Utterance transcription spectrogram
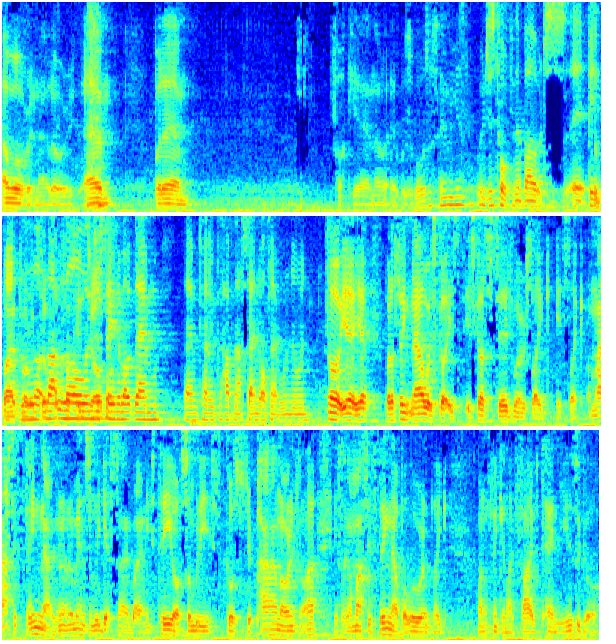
I'm over it now, don't worry. Um, but, um, fuck yeah, no, it was, what was I saying again? We were just talking about it being a byproduct of that lull and just saying about them, them kind of having that send off and everyone knowing. Oh yeah, yeah. But I think now it's got it's, it's got to a stage where it's like it's like a massive thing now. You know what I mean? Somebody gets signed by NXT or somebody goes to Japan or anything like that. It's like a massive thing now. But we weren't like when I'm thinking like five, ten years ago,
